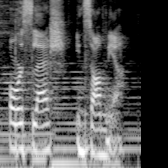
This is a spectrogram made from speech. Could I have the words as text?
forward slash insomnia.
